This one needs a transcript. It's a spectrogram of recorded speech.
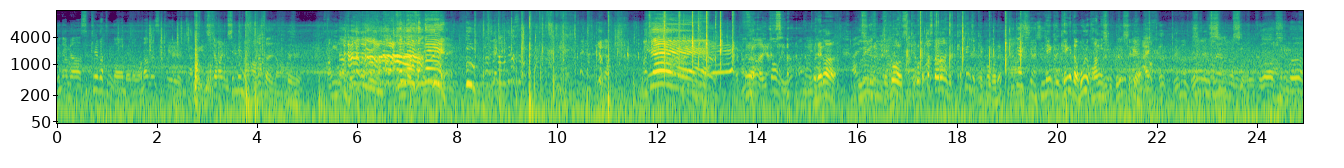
왜냐면 스킬 같은 거 내가 원하는 스킬 지정하려면 실링을 받아 써야 되잖아. 그렇지. 강의가 더 이뻐 그리고 그 내가 개코 개코 똑같이 따라하는 그 캡틴집 개코거든. 걔그 걔는 다올 광이 10 10이야. 아니 그 그거 힘은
